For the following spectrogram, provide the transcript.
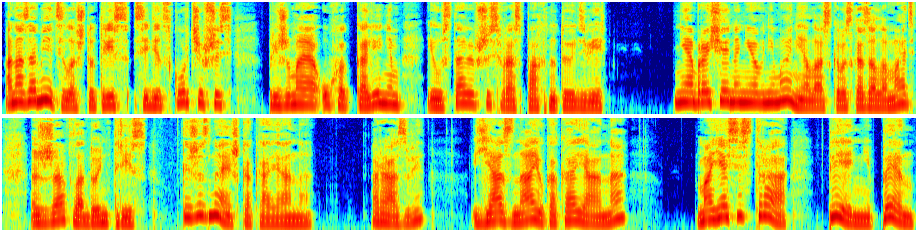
Она заметила, что Трис сидит скорчившись, прижимая ухо к коленям и уставившись в распахнутую дверь. «Не обращай на нее внимания», — ласково сказала мать, сжав ладонь Трис. «Ты же знаешь, какая она». «Разве? Я знаю, какая она? Моя сестра, Пенни, Пен.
